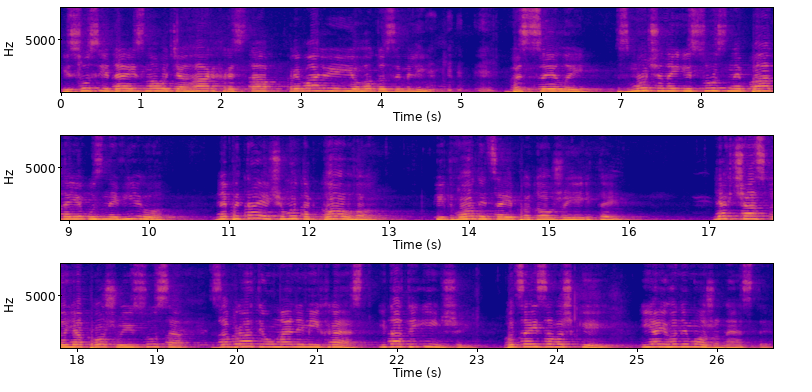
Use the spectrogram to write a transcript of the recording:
Ісус іде і знову тягар Христа привалює його до землі. Безсилий, змучений Ісус не падає у зневіру, не питає, чому так довго, підводиться і продовжує йти. Як часто я прошу Ісуса забрати у мене мій хрест і дати інший, бо цей заважкий, і я його не можу нести.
